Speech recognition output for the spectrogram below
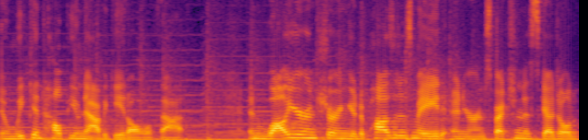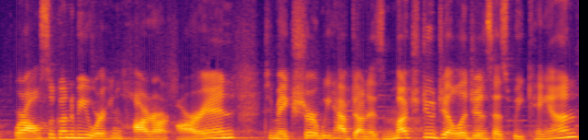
and we can help you navigate all of that. And while you're ensuring your deposit is made and your inspection is scheduled, we're also gonna be working hard on our end to make sure we have done as much due diligence as we can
